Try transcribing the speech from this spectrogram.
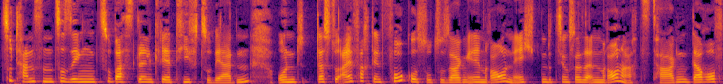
zu tanzen, zu singen, zu basteln, kreativ zu werden und dass du einfach den Fokus sozusagen in den Rauhnächten beziehungsweise an den Rauhnachtstagen darauf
